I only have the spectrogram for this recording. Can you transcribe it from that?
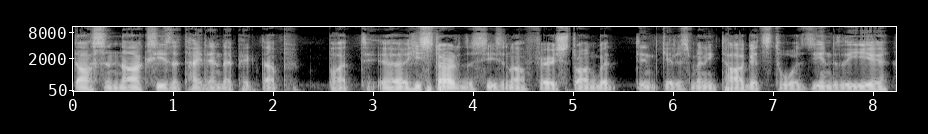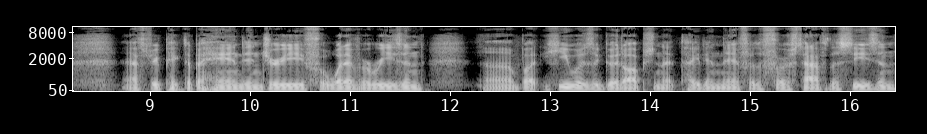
Dawson Knox, he's a tight end I picked up, but uh, he started the season off very strong, but didn't get as many targets towards the end of the year after he picked up a hand injury for whatever reason. Uh, but he was a good option at tight end there for the first half of the season.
